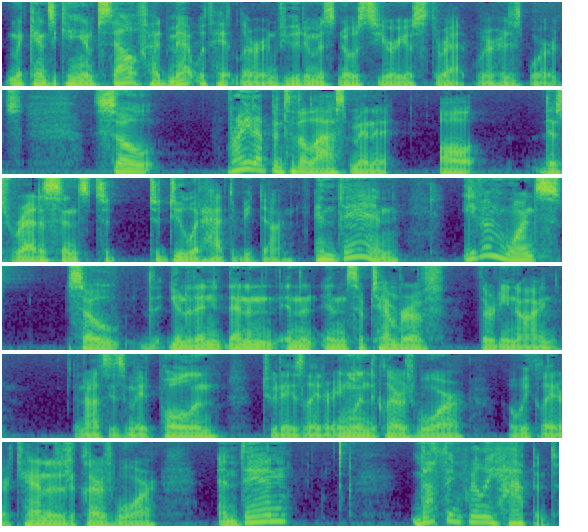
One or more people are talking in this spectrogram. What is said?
Mackenzie King himself had met with Hitler and viewed him as no serious threat, were his words. So, right up into the last minute, all this reticence to, to do what had to be done. And then, even once, so, you know, then, then in, in, in September of 39, the Nazis invade Poland. Two days later, England declares war. A week later, Canada declares war. And then nothing really happened.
